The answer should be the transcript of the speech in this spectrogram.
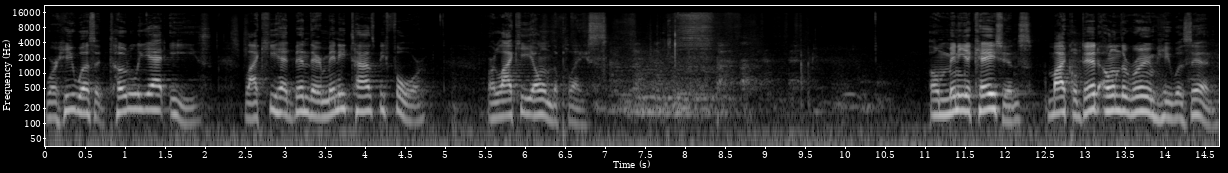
where he wasn't totally at ease, like he had been there many times before, or like he owned the place. On many occasions, Michael did own the room he was in.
